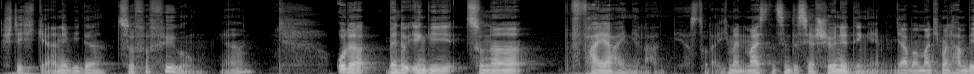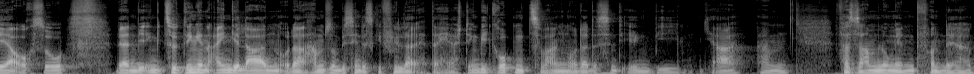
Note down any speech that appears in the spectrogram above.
stehe ich gerne wieder zur Verfügung, ja. Oder wenn du irgendwie zu einer Feier eingeladen hast. Oder ich meine, meistens sind es ja schöne Dinge. Ja, aber manchmal haben wir ja auch so, werden wir irgendwie zu Dingen eingeladen oder haben so ein bisschen das Gefühl, da, da herrscht irgendwie Gruppenzwang oder das sind irgendwie, ja, ähm, Versammlungen von der,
